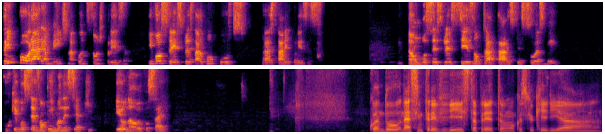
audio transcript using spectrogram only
temporariamente na condição de presa. E vocês prestaram concurso para estarem presas. Então, vocês precisam tratar as pessoas bem, porque vocês vão permanecer aqui. Eu não, eu vou sair. Quando nessa entrevista, Preta, uma coisa que eu queria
